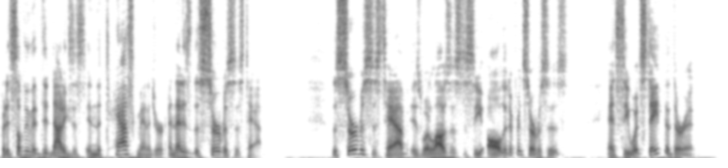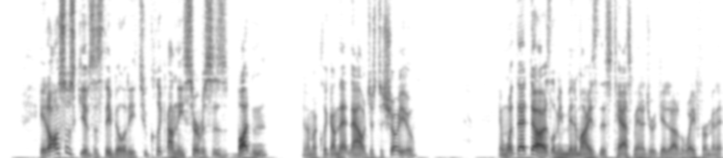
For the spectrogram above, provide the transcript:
but it's something that did not exist in the Task Manager, and that is the Services tab. The Services tab is what allows us to see all the different services and see what state that they're in. It also gives us the ability to click on the Services button, and I'm going to click on that now just to show you. And what that does, let me minimize this Task Manager, get it out of the way for a minute,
